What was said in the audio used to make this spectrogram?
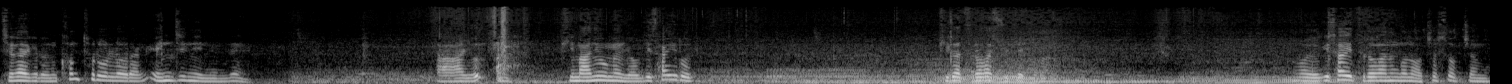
제가 알기로는 컨트롤러랑 엔진이 있는데 아, 요, 비 많이 오면 여기 사이로 비가 들어갈 수 있겠구나. 뭐 여기 사이 들어가는 건 어쩔 수 없죠 뭐.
